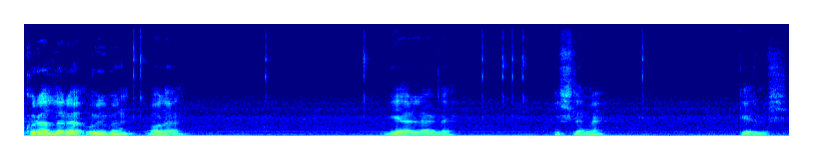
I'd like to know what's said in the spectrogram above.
kurallara uygun olan yerlerde işleme girmiş.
